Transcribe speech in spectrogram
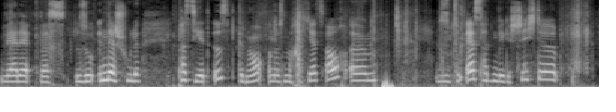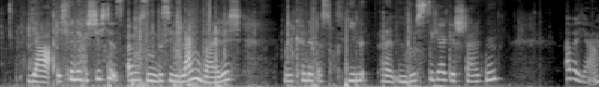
werde, was so in der Schule passiert ist. Genau, und das mache ich jetzt auch. Ähm, also zuerst hatten wir Geschichte. Ja, ich finde, Geschichte ist einfach so ein bisschen langweilig. Man könnte das so viel äh, lustiger gestalten. Aber ja.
